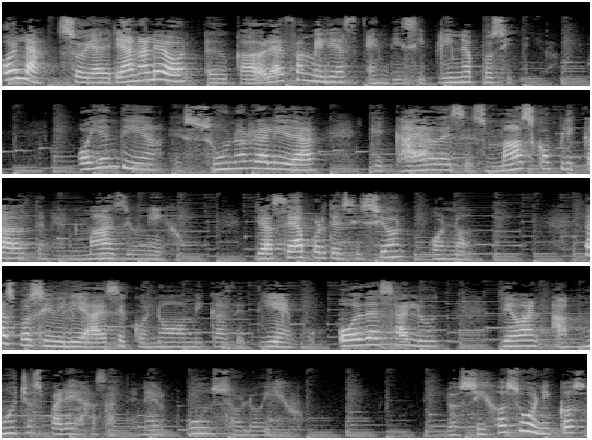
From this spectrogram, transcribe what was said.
Hola, soy Adriana León, educadora de familias en disciplina positiva. Hoy en día es una realidad que cada vez es más complicado tener más de un hijo, ya sea por decisión o no. Las posibilidades económicas, de tiempo o de salud llevan a muchas parejas a tener un solo hijo. Los hijos únicos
